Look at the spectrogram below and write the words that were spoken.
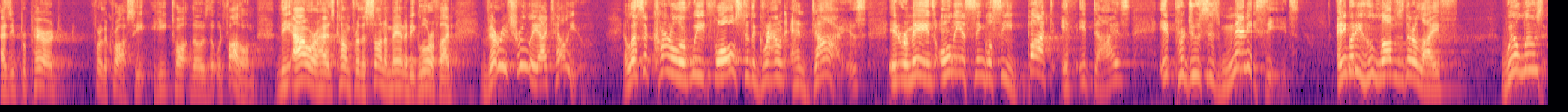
As he prepared for the cross. He, he taught those that would follow him. The hour has come for the Son of Man to be glorified. Very truly, I tell you, unless a kernel of wheat falls to the ground and dies, it remains only a single seed. But if it dies, it produces many seeds. Anybody who loves their life will lose it,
